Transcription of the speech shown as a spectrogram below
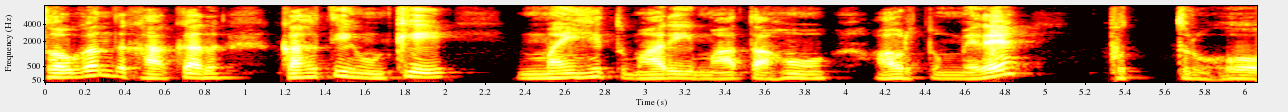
सौगंध खाकर कहती हूं कि मैं ही तुम्हारी माता हूं और तुम मेरे पुत्र हो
